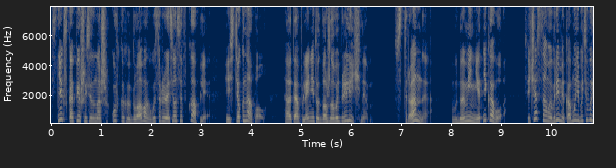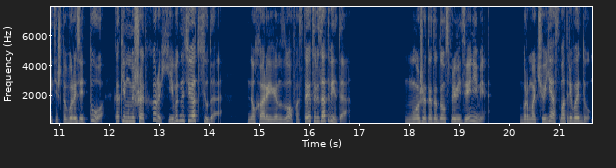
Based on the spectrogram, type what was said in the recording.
Снег, скопившийся на наших куртках и головах, быстро превратился в капли и стек на пол. Отопление тут должно быть приличным. Странно. В доме нет никого. Сейчас самое время кому-нибудь выйти, чтобы выразить то, как ему мешает Харахи и выгнать ее отсюда. Но Хари Гензов остается без ответа. Может, это дом с привидениями? Бормочу я, осматривая дом.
